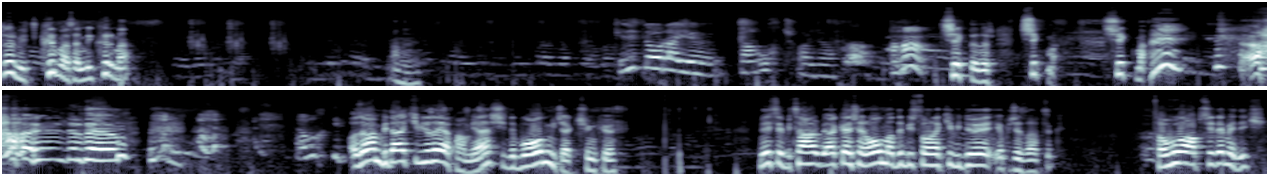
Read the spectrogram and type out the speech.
Dur bir kırma sen bir kırma. Ana. Kilitle orayı. Tavuk çıkacak. Aha. Çık da dur. Çıkma. Çıkma. Ah, Öldürdüm. Tavuk gitti. O zaman bir dahaki videoda yapalım ya. Şimdi bu olmayacak çünkü. Neyse bir tane arkadaşlar olmadı. Bir sonraki videoya yapacağız artık. Tavuğu hapsedemedik.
